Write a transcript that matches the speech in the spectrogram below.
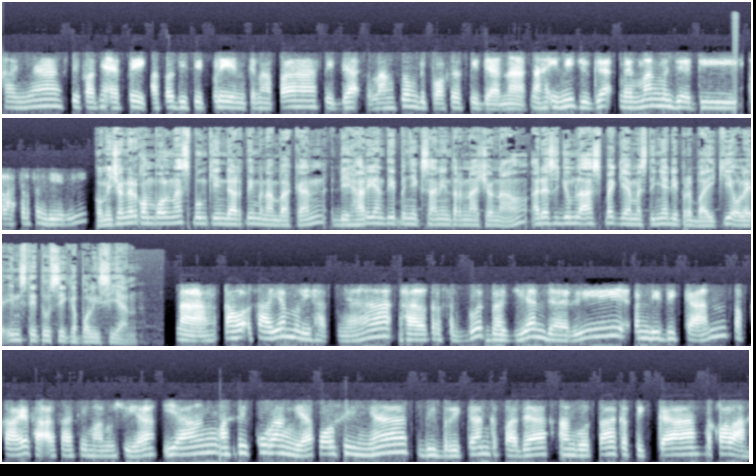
hanya sifatnya etik atau disiplin, kenapa tidak langsung diproses pidana. Nah ini juga memang menjadi salah tersendiri. Komisioner Kompolnas Bung Kindarti menambahkan, di Hari Anti Penyiksaan Internasional ada sejumlah aspek yang mestinya diperbaiki oleh institusi kepolisian. Nah, kalau saya melihatnya hal tersebut bagian dari pendidikan terkait hak asasi manusia yang masih kurang ya porsinya diberikan kepada anggota ketika sekolah.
